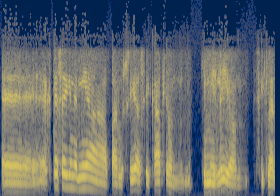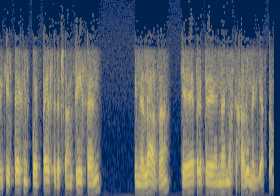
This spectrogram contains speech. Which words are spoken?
ε, χτες έγινε μια παρουσίαση κάποιων κοιμηλίων της κυκλαδικής τέχνης που επέστρεψαν δήθεν στην Ελλάδα και έπρεπε να είμαστε χαρούμενοι γι' αυτό.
